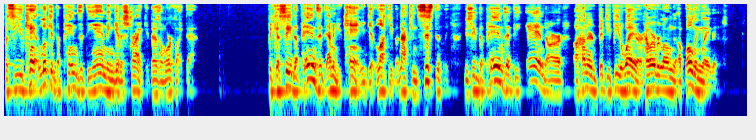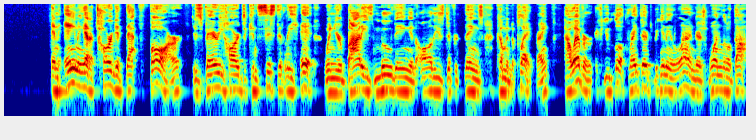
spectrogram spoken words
But see, you can't look at the pins at the end and get a strike. It doesn't work like that. Because see, the pins at I mean, you can, you get lucky, but not consistently. You see, the pins at the end are 150 feet away or however long a bowling lane is. And aiming at a target that far is very hard to consistently hit when your body's moving and all these different things come into play, right? However, if you look right there at the beginning of the line, there's one little dot.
